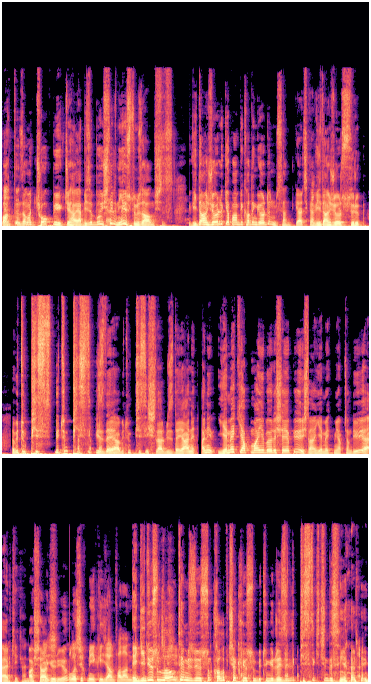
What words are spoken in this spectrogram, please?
Baktığın zaman çok büyük cehalet. Ya Bizi bu işleri niye üstümüze almışız? Vidanjörlük yapan bir kadın gördün mü sen? Gerçekten vidanjör sürüp ya bütün pis bütün pislik bizde ya. Bütün pis işler bizde. Yani hani yemek yapmayı böyle şey yapıyor ya işte ben yemek mi yapacağım diyor ya erkek hani aşağı görüyor. Bulaşık mı yıkayacağım falan E diye. gidiyorsun Hiçbir lağım şey. temizliyorsun, kalıp çakıyorsun bütün gün rezillik, pislik içindesin yani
